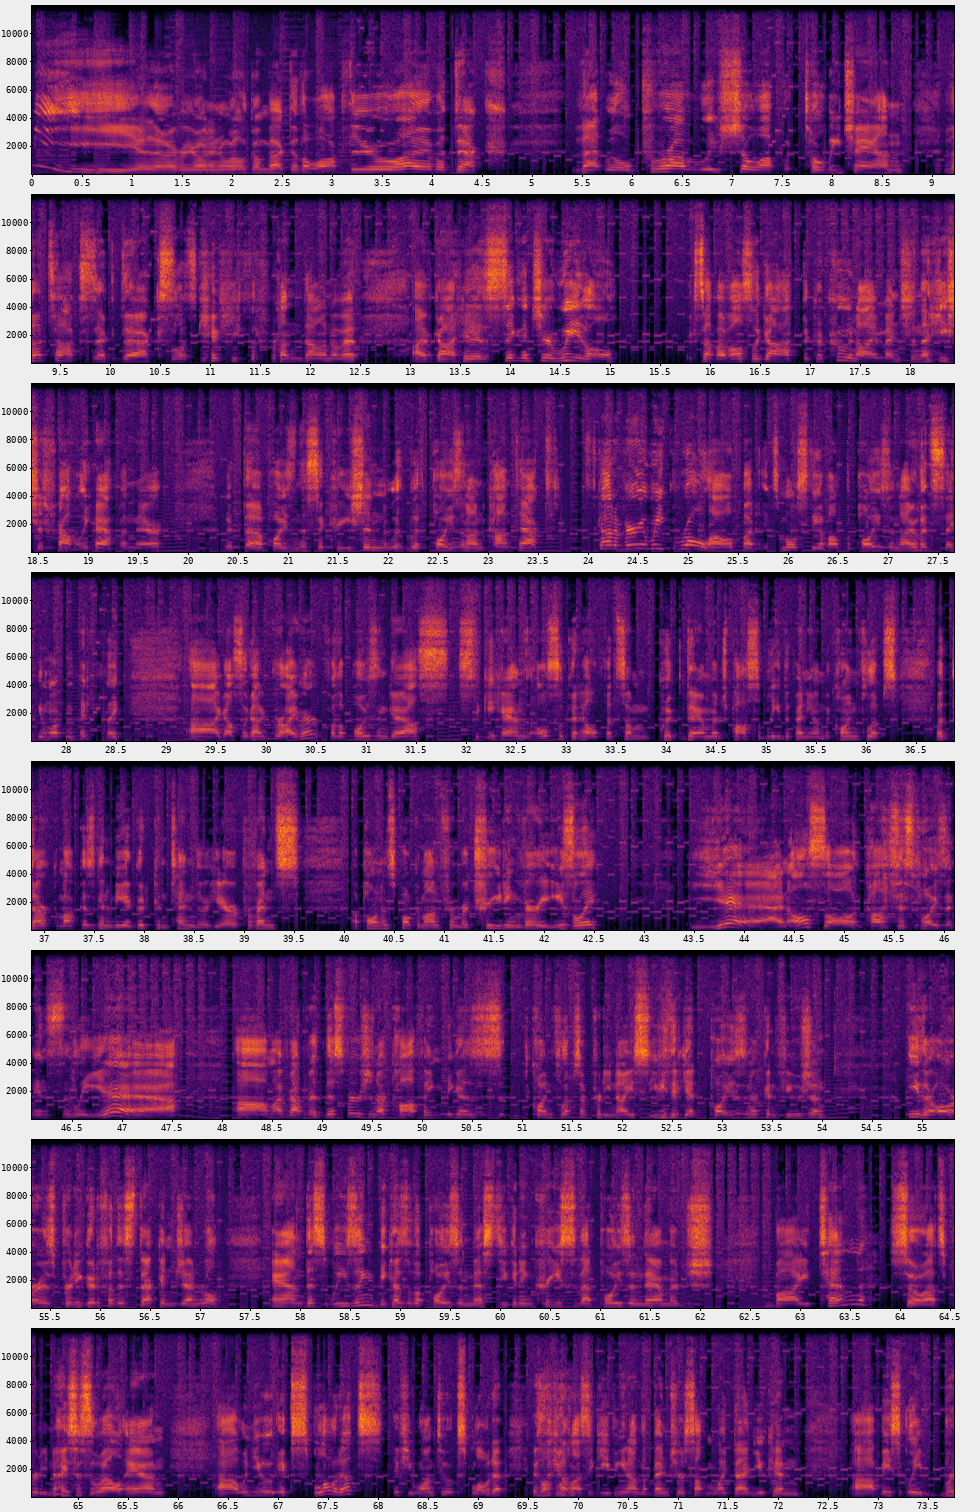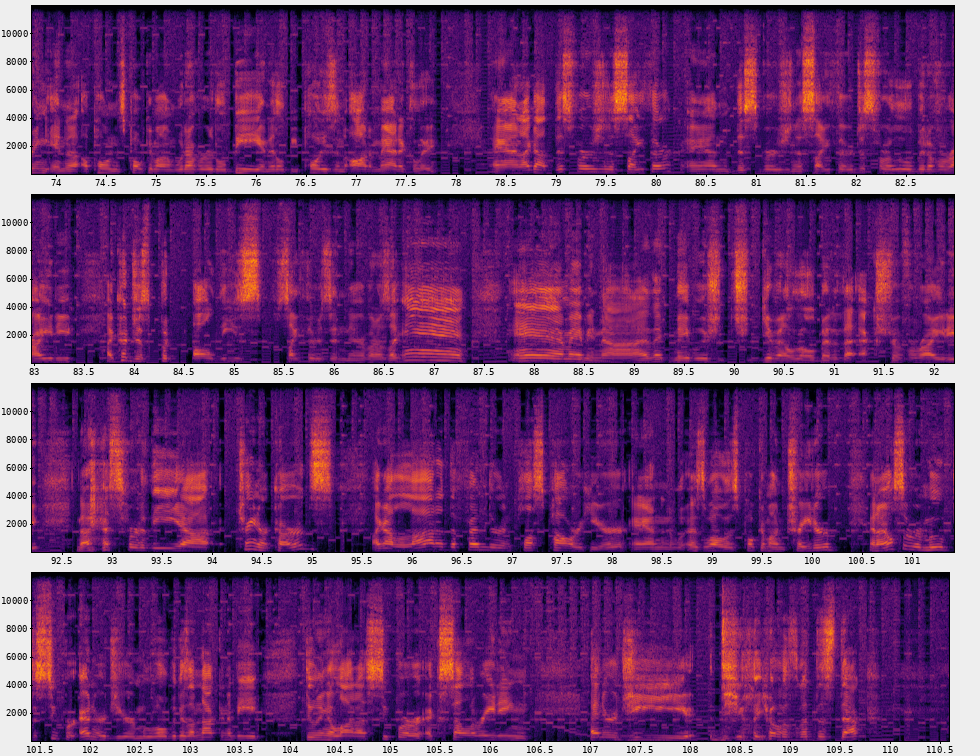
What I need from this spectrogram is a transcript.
Hello everyone and welcome back to the walkthrough. I have a deck that will probably show up Toby-chan, the Toxic deck, so let's give you the rundown of it. I've got his signature Weedle, except I've also got the Kakuna I mentioned that he should probably have in there, with the Poisonous Secretion, with, with Poison on Contact. It's got a very weak rollout, but it's mostly about the poison, I would say, more than anything. Uh, I also got Grimer for the poison gas. Sticky Hands also could help with some quick damage, possibly, depending on the coin flips. But Dark Muk is going to be a good contender here. It prevents opponent's Pokemon from retreating very easily. Yeah, and also causes poison instantly, yeah! Um, I've got this version of Koffing because coin flips are pretty nice. You either get Poison or Confusion. Either or is pretty good for this deck in general. And this Wheezing, because of the Poison Mist, you can increase that poison damage by 10, so that's pretty nice as well. And uh, when you explode it, if you want to explode it, it's like unless you're keeping it on the bench or something like that, you can uh, basically bring in an opponent's Pokemon, whatever it'll be, and it'll be poisoned automatically. And I got this version of Scyther, and this version of Scyther, just for a little bit of variety. I could just put all these Scythers in there, but I was like, eh, eh, maybe not. I think maybe we should, should give it a little bit of that extra variety. Now, as for the uh, trainer cards, I got a lot of Defender and Plus Power here, and as well as Pokemon Trader. And I also removed the Super Energy removal because I'm not going to be doing a lot of super accelerating energy dealios with this deck.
